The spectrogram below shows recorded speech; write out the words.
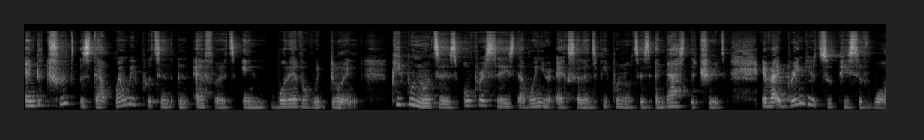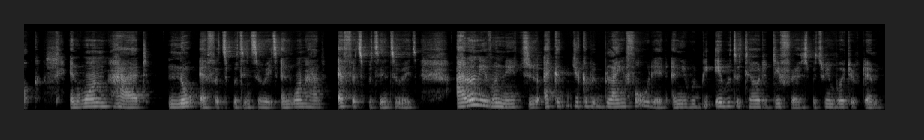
And the truth is that when we put in an effort in whatever we're doing, people notice. Oprah says that when you're excellent, people notice. And that's the truth. If I bring you two pieces of work and one had no efforts put into it and one had efforts put into it i don't even need to i could you could be blindfolded and you would be able to tell the difference between both of them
